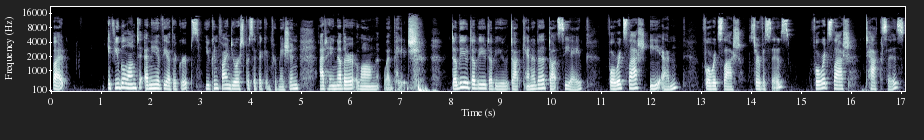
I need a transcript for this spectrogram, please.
But if you belong to any of the other groups, you can find your specific information at another long web page www.canada.ca forward slash en forward slash services forward slash taxes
